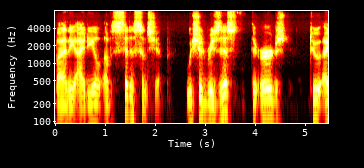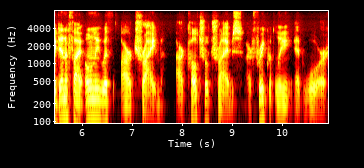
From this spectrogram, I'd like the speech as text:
by the ideal of citizenship. We should resist the urge to identify only with our tribe. Our cultural tribes are frequently at war,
